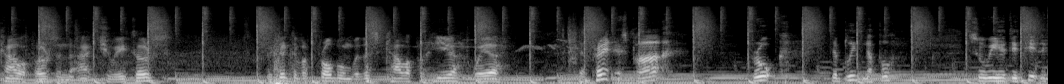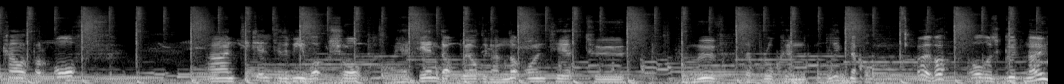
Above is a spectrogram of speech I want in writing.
calipers and actuators. We did have a problem with this caliper here where the apprentice Pat broke the bleed nipple so we had to take the caliper off and take it into the wee workshop. We had to end up welding a nut onto it to remove the broken bleed nipple. However, all is good now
